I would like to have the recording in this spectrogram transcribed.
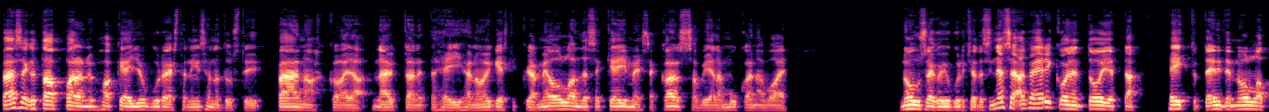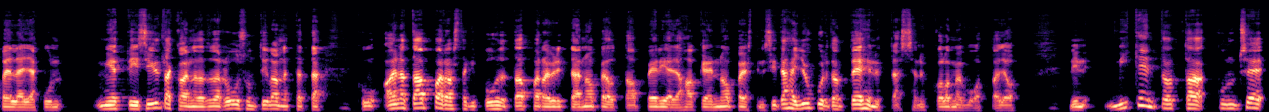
Pääseekö Tappara nyt hakemaan Jukureista niin sanotusti päänahkaa ja näyttää, että hei ihan oikeasti kyllä me ollaan tässä keimeissä kanssa vielä mukana vai nouseeko Jukurit sieltä? Sinänsä aika erikoinen toi, että heittotte eniten nollapelejä, kun miettii siltä kannalta tuota Ruusun tilannetta, että kun aina Tapparastakin puhutaan, että Tappara yrittää nopeuttaa peliä ja hakea nopeasti, niin sitähän Jukurit on tehnyt tässä nyt kolme vuotta jo. Niin miten, tota, kun se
